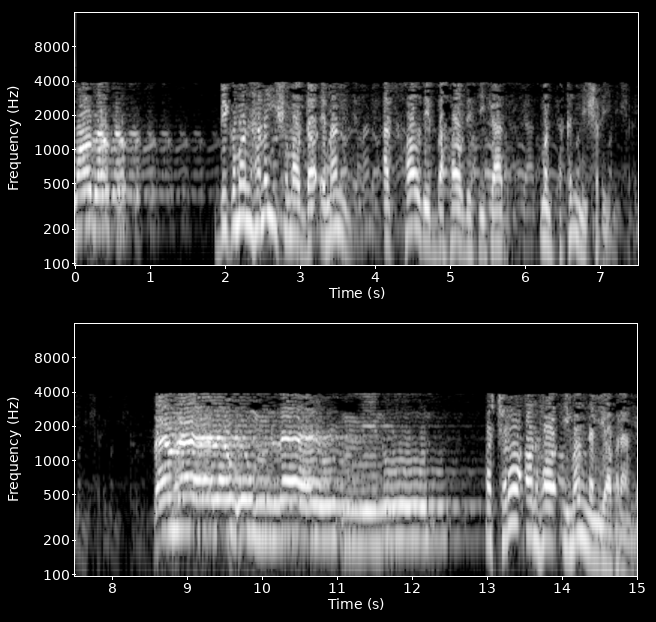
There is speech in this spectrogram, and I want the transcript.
طبق. بیگمان همه شما دائما از حال به حال دیگر منتقل می شوید. فما لهم لا يؤمنون. پس چرا آنها ایمان نمی آورند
